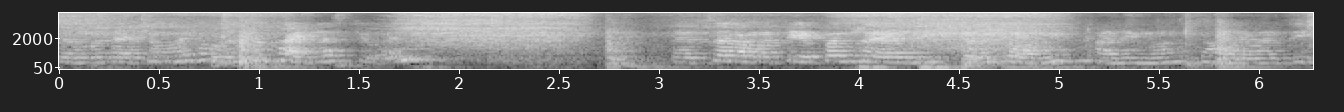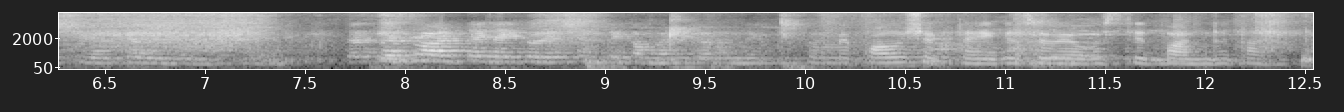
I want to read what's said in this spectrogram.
तर मग त्याच्यामुळे थोडंसं साईडलाच ठेवेल. तर चला मग ते पण तयारी करतो आम्ही. आणि मग झाल्यावरती शेअर करेल तर कसं वाटतंय डेकोरेशन ते कमेंट करून नक्की तुम्ही पाहू शकता हे कसं व्यवस्थित बांधत आहे.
